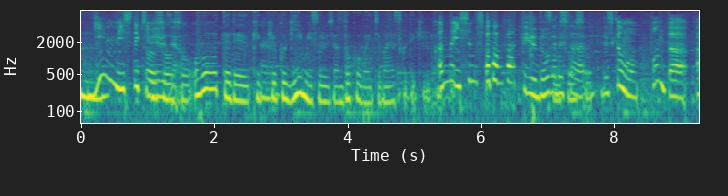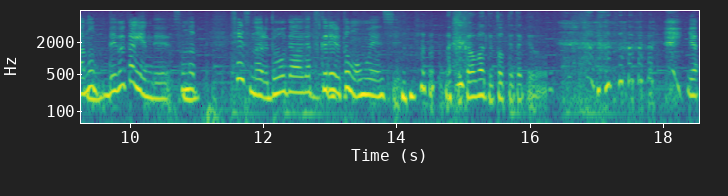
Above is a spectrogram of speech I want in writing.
うん。吟味して決そうめるじゃん。そうそう大手で結局吟味するじゃん、どこが一番安くできるかあんな一瞬のスパパパパっていう動画でさでしかもポンタあのデブ加減でそんなうん。センスのある動画が作れるとも思えんし、なんか頑張って撮ってたけど いや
